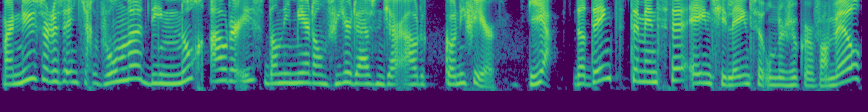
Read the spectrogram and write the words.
Maar nu is er dus eentje gevonden die nog ouder is dan die meer dan 4000 jaar oude conifeer. Ja, dat denkt tenminste één Chileense onderzoeker van wel.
